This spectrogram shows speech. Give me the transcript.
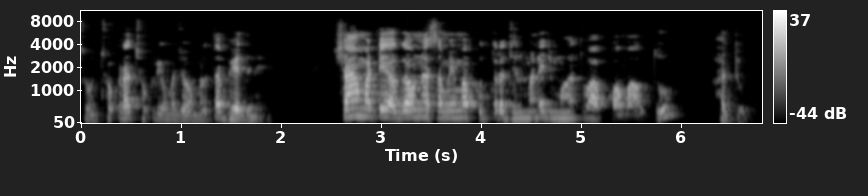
શું? છોકરા છોકરીઓમાં જોવા મળતા ભેદને. શા માટે અગાઉના સમયમાં પુત્ર જન્મને જ મહત્વ આપવામાં આવતું હતું?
